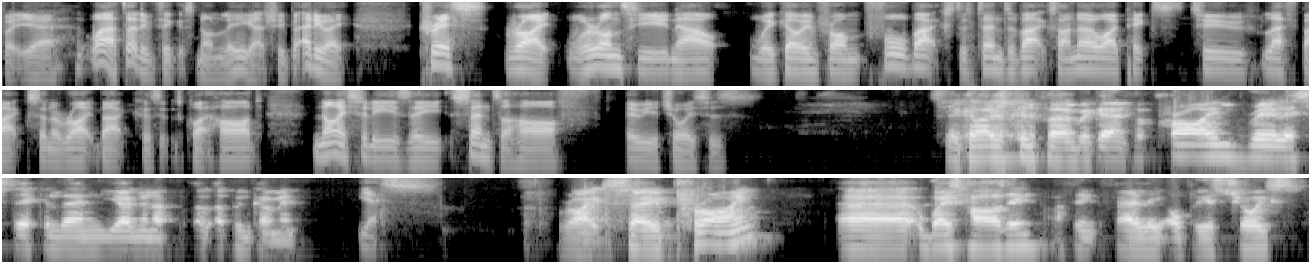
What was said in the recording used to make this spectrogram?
but yeah, well, I don't even think it's non-league actually. But anyway, Chris, right, we're on to you now we're going from fullbacks to centre backs. I know I picked two left backs and a right back because it was quite hard. Nice and easy. Centre half. Who are your choices? So can I just confirm we're going for prime, realistic, and then young and up, up and coming? Yes. Right. So prime, uh, Wes Harding. I think fairly obvious choice.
